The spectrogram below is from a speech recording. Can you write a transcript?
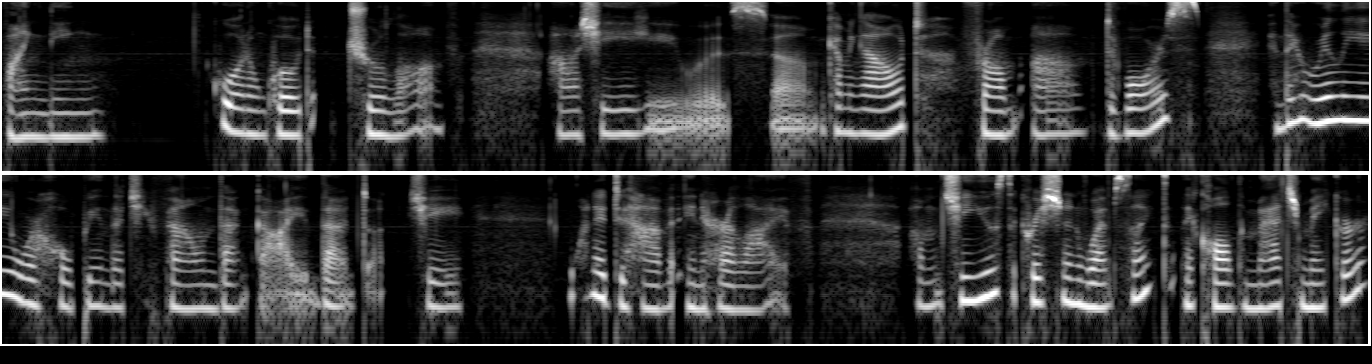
finding, quote unquote, true love. Uh, she was um, coming out from a divorce and they really were hoping that she found that guy that she wanted to have in her life. Um, she used a Christian website they called Matchmaker,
